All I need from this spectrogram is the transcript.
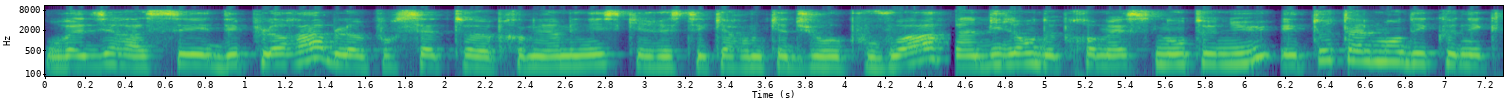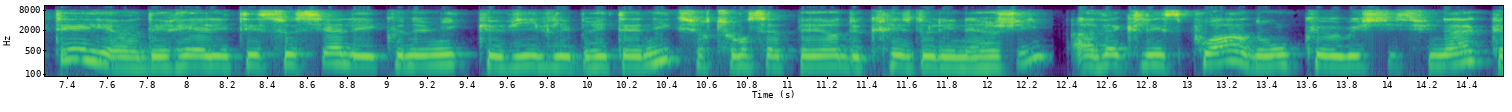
on va dire, assez déplorable pour cette euh, première ministre qui est restée 44 jours au pouvoir. Un bilan de promesses non tenues et totalement déconnecté euh, des réalités sociales et économiques que vivent les Britanniques, surtout en cette période de crise de l'énergie, avec l'espoir donc que Rishi Sunak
